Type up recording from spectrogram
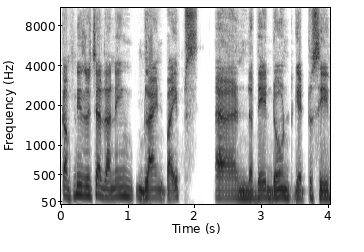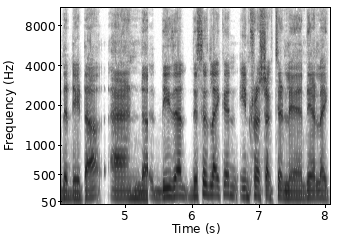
companies which are running blind pipes and they don't get to see the data. And uh, these are, this is like an infrastructure layer. They're like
